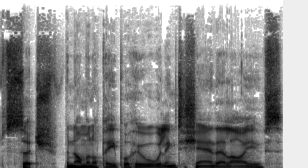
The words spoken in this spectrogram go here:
such phenomenal people who were willing to share their lives.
